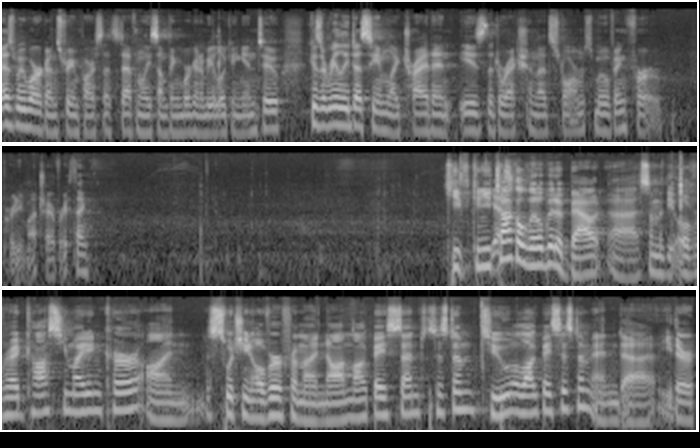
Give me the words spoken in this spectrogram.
as we work on StreamParse, that's definitely something we're going to be looking into because it really does seem like Trident is the direction that Storm's moving for pretty much everything. Keith, can you Yes. talk a little bit about uh, some of the overhead costs you might incur on switching over from a non-log-based system to a log-based system, and uh, either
